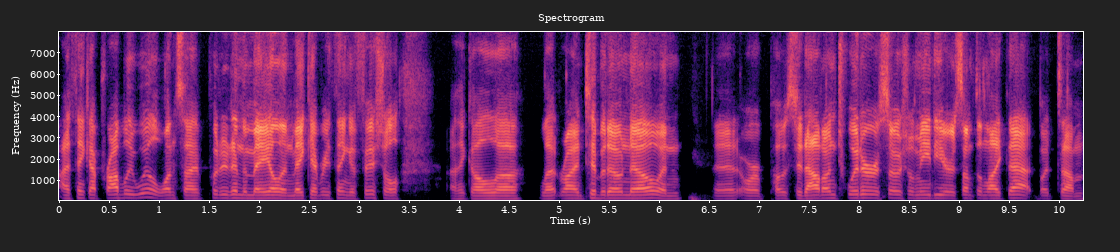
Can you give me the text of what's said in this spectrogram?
I, think I probably will once I put it in the mail and make everything official. I think I'll uh, let Ryan Thibodaux know and uh, or post it out on Twitter or social media or something like that. But um,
